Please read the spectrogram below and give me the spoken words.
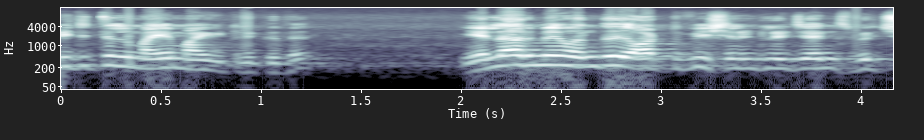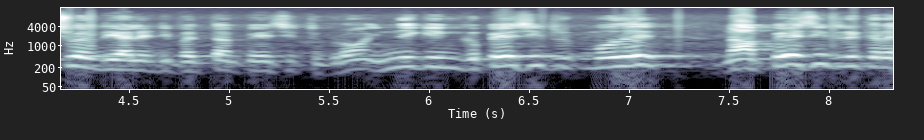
டிஜிட்டல் மயமாகிட்டு இருக்குது. எல்லாருமே வந்து ஆர்டிஃபிஷியல் இன்டெலிஜென்ஸ் விர்ச்சுவல் ரியாலிட்டி பற்றி தான் பேசிகிட்டு இருக்கிறோம் இன்றைக்கி இங்கே பேசிகிட்டு இருக்கும்போது நான் பேசிகிட்டு இருக்கிற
